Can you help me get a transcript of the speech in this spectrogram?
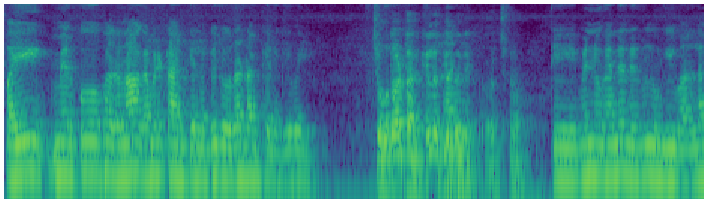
ਭਾਈ ਮੇਰੇ ਕੋ ਖਤਨਾ ਹੋ ਗਿਆ ਮੇਰੇ ਟਾਂਕੇ ਲੱਗੇ 14 ਟਾਂਕੇ ਲੱਗੇ ਭਾਈ। 14 ਟਾਂਕੇ ਲੱਗੇ ਤੇਰੇ? ਅੱਛਾ। ਤੇ ਮੈਨੂੰ ਕਹਿੰਦੇ ਹੁੰਦੇ ਤੂੰ ਲੁੰਗੀ ਬੰਨ ਲਾ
